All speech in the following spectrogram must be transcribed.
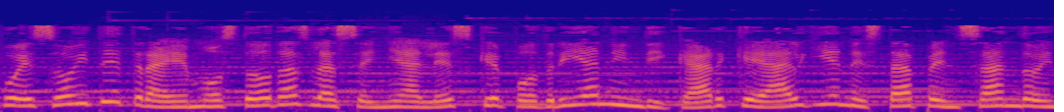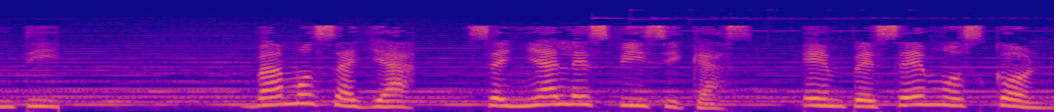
Pues hoy te traemos todas las señales que podrían indicar que alguien está pensando en ti. Vamos allá. Señales físicas. Empecemos con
